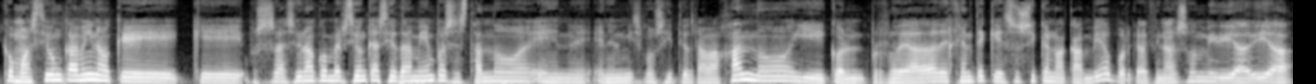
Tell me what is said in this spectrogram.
como ha sido un camino que, que pues ha sido una conversión que ha sido también pues estando en, en el mismo sitio trabajando y con pues, rodeada de gente que eso sí que no ha cambiado, porque al final son mi día a día.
